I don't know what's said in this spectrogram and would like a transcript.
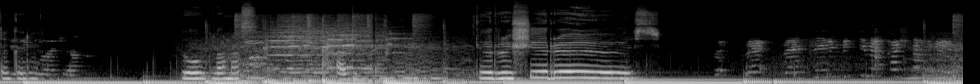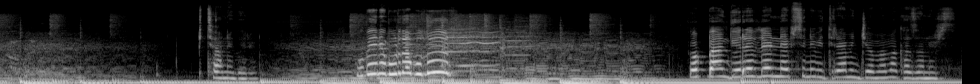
Burada görev. Yoğurlamaz. Hadi. Görüşürüz. Bir tane görev. Bu beni burada bulur. Yok ben görevlerin hepsini bitiremeyeceğim ama kazanırız.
